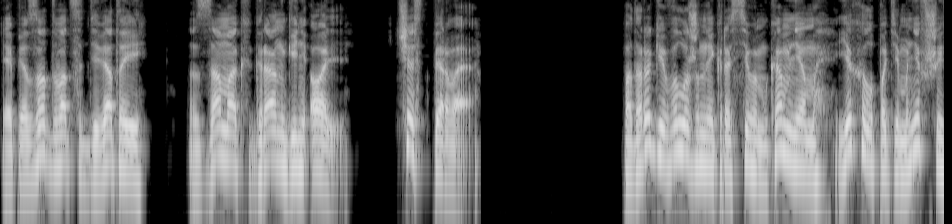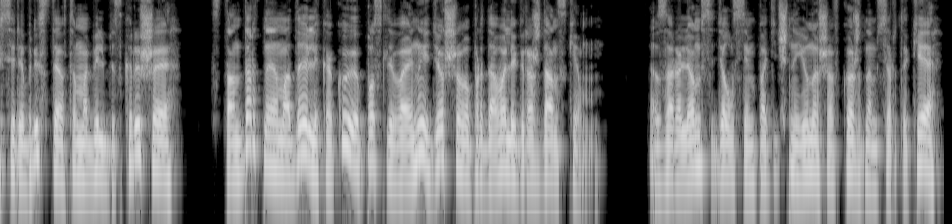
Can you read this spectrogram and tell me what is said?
Эпизод 29. Замок Гран-Гинь-Оль. Часть 1. По дороге, выложенной красивым камнем, ехал потемневший серебристый автомобиль без крыши, Стандартная модель, какую после войны дешево продавали гражданским. За рулем сидел симпатичный юноша в кожаном сюртуке,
